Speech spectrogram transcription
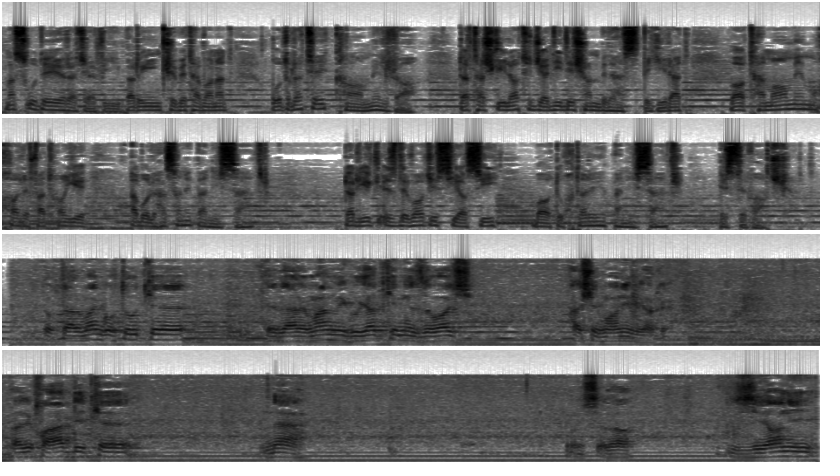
مسعود رجوی برای اینکه بتواند قدرت کامل را در تشکیلات جدیدشان به دست بگیرد با تمام مخالفت های ابوالحسن بنی صدر در یک ازدواج سیاسی با دختر بنی صدر ازدواج کرد. دختر من گفته بود که پدر من می‌گوید که این ازدواج پشیمانی میاره. ولی خواهد دید که نه. مثلا زیانی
